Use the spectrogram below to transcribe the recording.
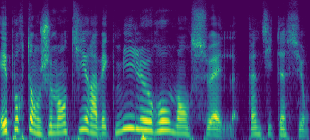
Et pourtant, je m'en tire avec 1000 euros mensuels. Fin de citation.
